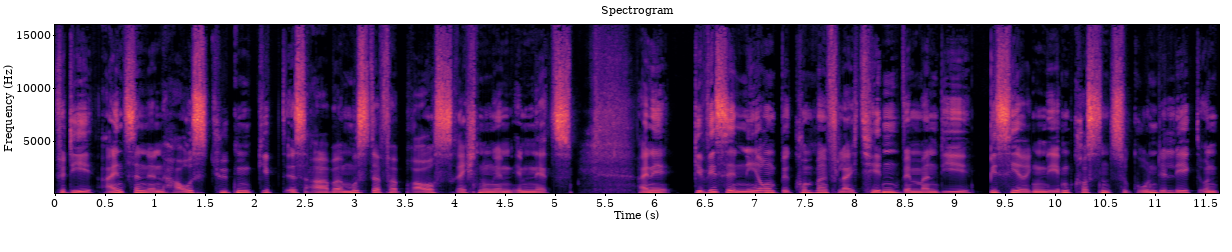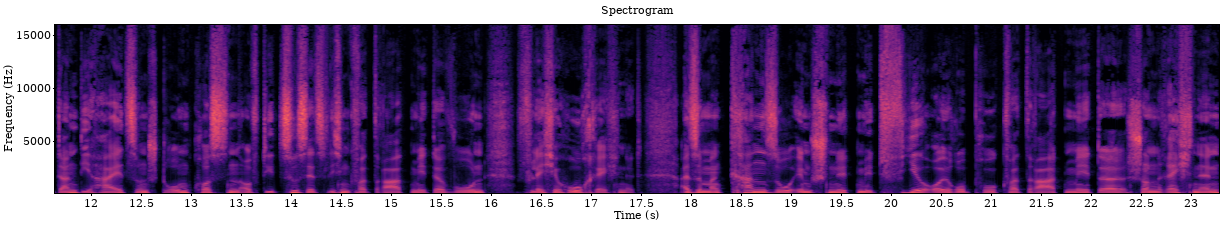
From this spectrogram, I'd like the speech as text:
Für die einzelnen Haustypen gibt es aber Musterverbrauchsrechnungen im Netz. Eine gewisse Näherung bekommt man vielleicht hin, wenn man die bisherigen Nebenkosten zugrunde legt und dann die Heiz- und Stromkosten auf die zusätzlichen Quadratmeter Wohnfläche hochrechnet. Also man kann so im Schnitt mit vier Euro pro Quadratmeter schon rechnen.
